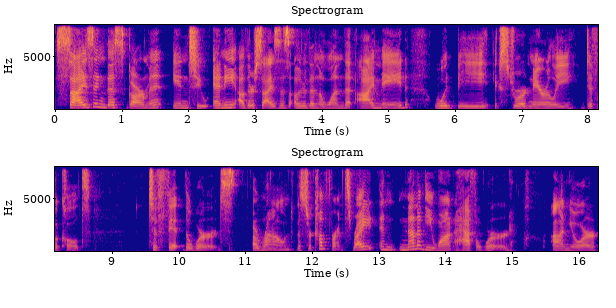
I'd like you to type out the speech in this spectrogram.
sizing this garment into any other sizes other than the one that I made would be extraordinarily difficult to fit the words around the circumference, right? And none of you want a half a word on your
